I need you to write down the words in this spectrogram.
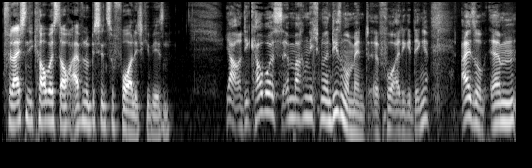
Vielleicht sind die Cowboys da auch einfach nur ein bisschen zu voreilig gewesen. Ja, und die Cowboys äh, machen nicht nur in diesem Moment äh, voreilige Dinge. Also, ähm,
